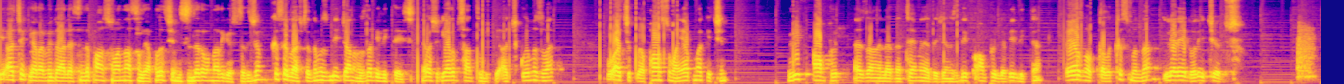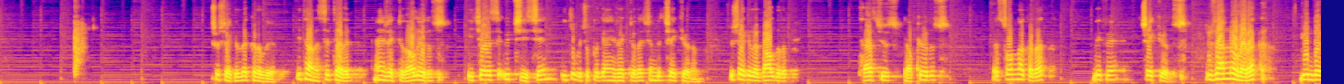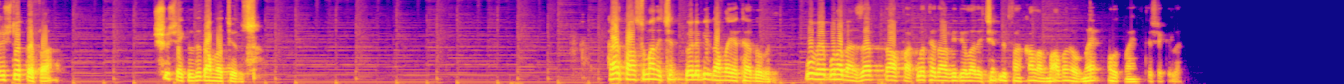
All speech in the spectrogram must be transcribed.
Bir açık yara müdahalesinde pansuman nasıl yapılır? Şimdi sizlere onları göstereceğim. Kısırlaştırdığımız bir canımızla birlikteyiz. Yaklaşık yarım santimlik bir açıklığımız var. Bu açıklığa pansuman yapmak için lif ampul, eczanelerden temin edeceğiniz lif ampulle birlikte beyaz noktalı kısmından ileriye doğru itiyoruz. Şu şekilde kırılıyor. Bir tane steril enjektörü alıyoruz. İçerisi 3 cc, 2,5'luk enjektöre şimdi çekiyorum. Şu şekilde daldırıp ters yüz yapıyoruz ve sonuna kadar lifi çekiyoruz. Düzenli olarak günde 3-4 defa şu şekilde damlatıyoruz. Her pansuman için böyle bir damla yeterli olur. Bu ve buna benzer daha farklı tedavi videoları için lütfen kanalıma abone olmayı unutmayın. Teşekkürler.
